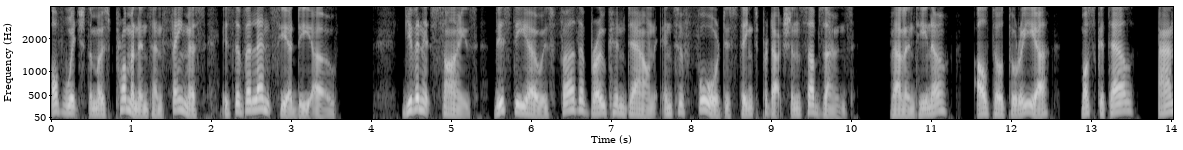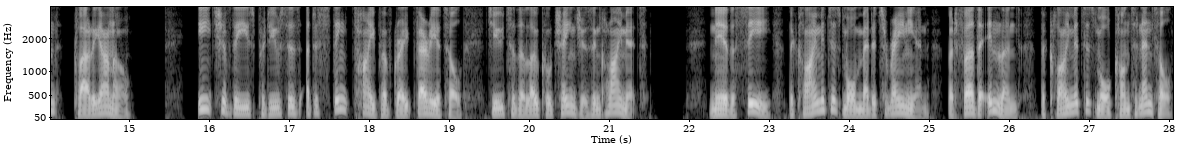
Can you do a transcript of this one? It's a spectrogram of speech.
of which the most prominent and famous is the Valencia DO. Given its size, this DO is further broken down into four distinct production subzones Valentino, Alto Turia, Moscatel, and Clariano. Each of these produces a distinct type of grape varietal due to the local changes in climate. Near the sea, the climate is more Mediterranean, but further inland, the climate is more continental.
